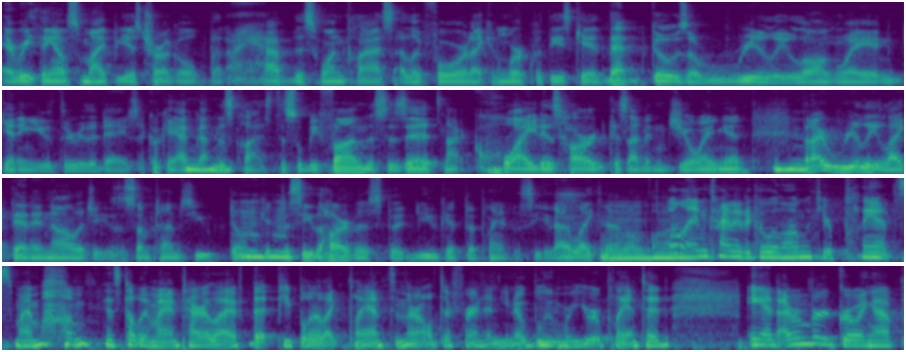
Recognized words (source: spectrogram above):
everything else might be a struggle, but I have this one class. I look forward. I can work with these kids. That goes a really long way in getting you through the day. It's like okay, I've got mm-hmm. this class. This will be fun. This is it. It's not quite as hard because I'm enjoying it. Mm-hmm. But I really like that analogy. Sometimes you don't get to mm-hmm. see the harvest, but you get to plant the seed. I like that a lot. Well, and kind of to go along with your plants, my mom has told me my entire life that people are like plants and they're all different and, you know, bloom where you were planted. And I remember growing up,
